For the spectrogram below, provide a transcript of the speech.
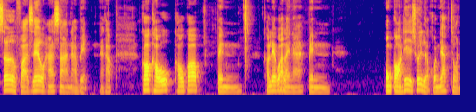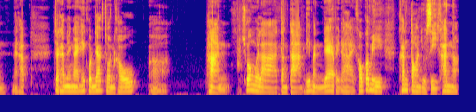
เซอร์ฟาเซลฮัสซานอาเบดนะครับก็เขาเขาก็เป็นเขาเรียกว่าอะไรนะ เป็นองค์กรที่จะช่วยเหลือคนยากจนนะครับ จะทำยังไงให้คนยากจนเขาผ่านช่วงเวลาต่างๆ ที่มันแย่ไปได้ เขาก็มีขั้นตอนอยู่ 4 ขั้นเนาะ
